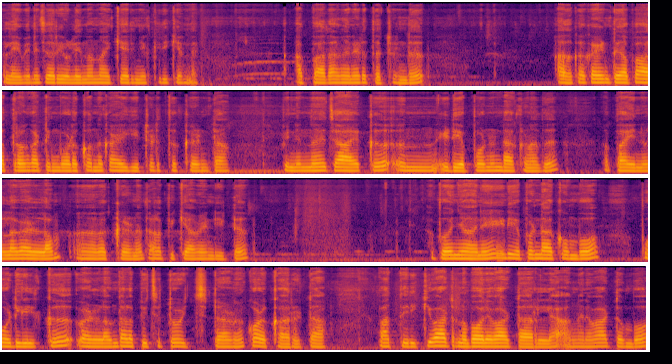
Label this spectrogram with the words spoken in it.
അല്ലെങ്കിൽ പിന്നെ ചെറിയ ഉള്ളി നന്നാക്കി അരിഞ്ഞൊക്കെ ഇരിക്കണ്ടേ? അപ്പോൾ അതങ്ങനെ എടുത്തിട്ടുണ്ട്. അതൊക്കെ കഴിഞ്ഞിട്ട് ആ പാത്രവും കട്ടിംഗ് ബോർഡൊക്കെ ഒന്ന് കഴുകിയിട്ട് എടുത്തൊക്കെ കേട്ടോ പിന്നെ ഇന്ന് ചായക്ക് ഇടിയപ്പമാണ് ഉണ്ടാക്കണത് അപ്പോൾ അതിനുള്ള വെള്ളം വെക്കുകയാണ് തിളപ്പിക്കാൻ വേണ്ടിയിട്ട് അപ്പോൾ ഞാൻ ഇടിയപ്പം ഉണ്ടാക്കുമ്പോൾ പൊടിയിൽക്ക് വെള്ളം തിളപ്പിച്ചിട്ട് ഒഴിച്ചിട്ടാണ് കുഴക്കാറ് കേട്ടോ പത്തിരിക്ക് വാട്ടണ പോലെ വാട്ടാറില്ല. അങ്ങനെ വാട്ടുമ്പോൾ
